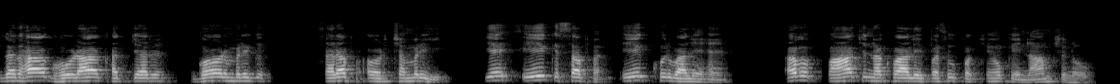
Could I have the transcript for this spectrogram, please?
गधा, घोड़ा, खच्चर, गौर, मृग, सरफ और चमरी ये एक सफ, एक खुर वाले हैं। अब पाँच नख वाले पशु पक्षियों के नाम सुनो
